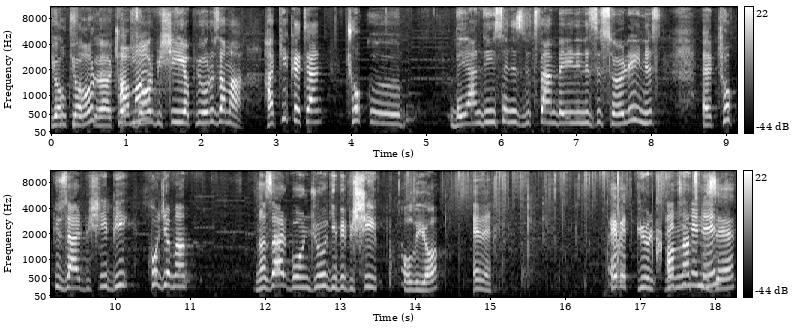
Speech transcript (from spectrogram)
Yok çok yok zor. e, çok ama zor bir şey yapıyoruz ama hakikaten çok e, beğendiyseniz lütfen beğeninizi söyleyiniz. E, çok güzel bir şey bir kocaman nazar boncuğu gibi bir şey oluyor. Evet. Evet Gül anlat Reçinenin, bize.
